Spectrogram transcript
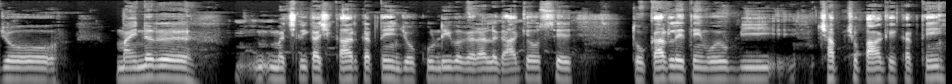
जो माइनर मछली का शिकार करते हैं, जो कुंडी वगैरह लगा के उससे तो कर लेते हैं, वो भी छप छुपा के करते हैं।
